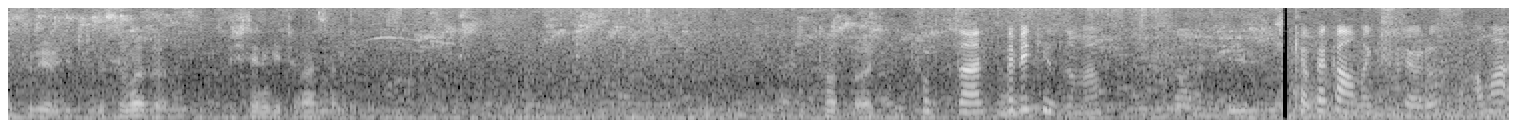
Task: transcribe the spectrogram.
Isırıyor git. Isırmaz o. Dişlerini getirmez sana. Çok tatlı aşkım. Çok güzel. Bebek yüzü mü? Köpek almak istiyoruz ama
